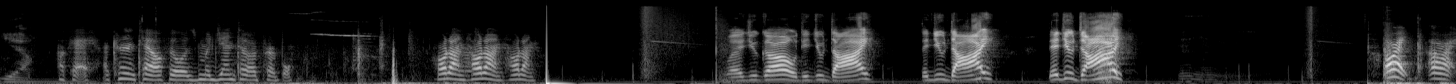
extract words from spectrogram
Yeah. Okay, I couldn't tell if it was magenta or purple. Hold on, hold on, hold on. Where'd you go? Did you die? Did you die? Did you die? Alright, alright.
